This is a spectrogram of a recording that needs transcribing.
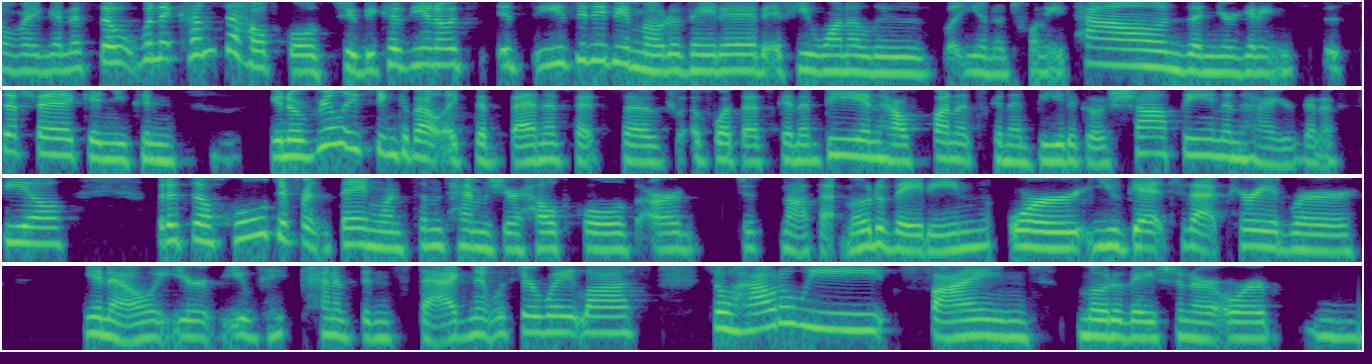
Oh my goodness. So when it comes to health goals too, because you know it's it's easy to be motivated if you want to lose like you know 20 pounds and you're getting specific and you can, you know, really think about like the benefits of of what that's going to be and how fun it's going to be to go shopping and how you're going to feel. But it's a whole different thing when sometimes your health goals are just not that motivating or you get to that period where you know you're you've kind of been stagnant with your weight loss. So how do we find motivation or or mm,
